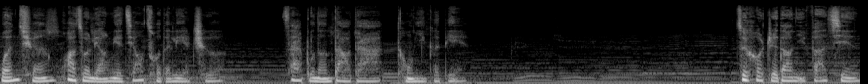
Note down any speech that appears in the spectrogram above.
完全化作两列交错的列车，再不能到达同一个点。最后，直到你发现，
